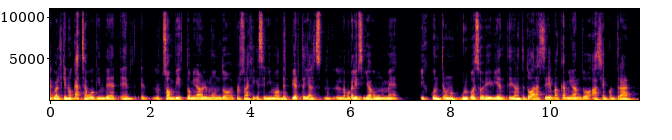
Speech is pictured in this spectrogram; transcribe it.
al que no cacha Walking Dead, el- el- los zombies dominaron el mundo, el personaje que seguimos despierta y al- el apocalipsis lleva como un mes y encuentra un grupo de sobrevivientes y durante todas las series van caminando hacia encontrar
